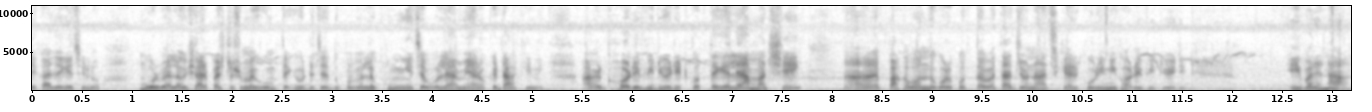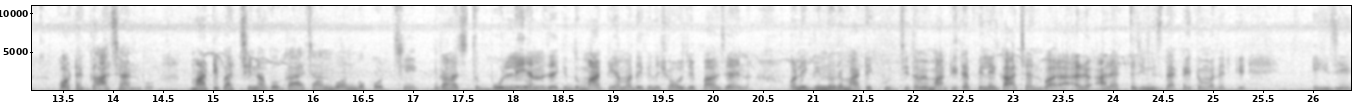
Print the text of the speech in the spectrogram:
যে কাজে গেছিল, ভোরবেলা ওই সাড়ে পাঁচটার সময় ঘুম থেকে উঠেছে, দুপুরবেলা ঘুমিয়েছে বলে আমি আর ওকে ডাকিনি। আর ঘরে ভিডিও এডিট করতে গেলে আমার সেই পাখা বন্ধ করে করতে হবে, তার জন্য আজকে আর করিনি ঘরে ভিডিও এডিট এইবারে না কটা গাছ আনব। মাটি পাচ্ছি না গো, গাছ আনব আনব করছি। গাছ তো বললেই আনা যায়, কিন্তু মাটি আমাদের এখানে সহজে পাওয়া যায় না। অনেক দিন ধরে মাটি খুঁজছি, তবে মাটিটা পেলে গাছ আনব। আর, আর- একটা জিনিস দেখাই তোমাদেরকে। এই যে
